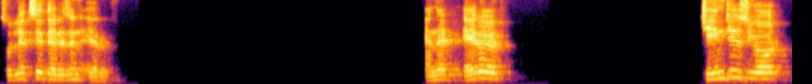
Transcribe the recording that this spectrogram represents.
So let's say there is an error. And that error changes your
